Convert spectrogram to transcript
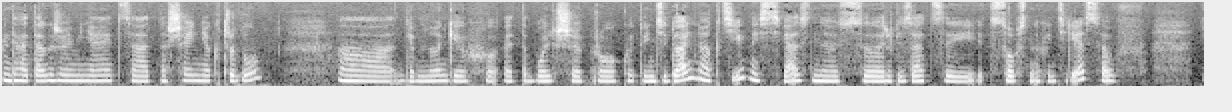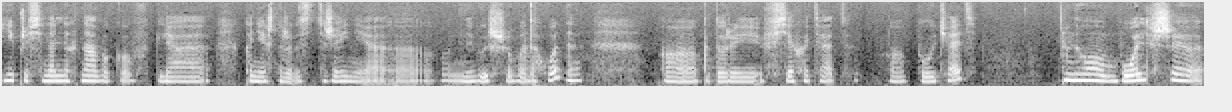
Да, также меняется отношение к труду. А, для многих это больше про какую-то индивидуальную активность, связанную с реализацией собственных интересов и профессиональных навыков для, конечно же, достижения наивысшего дохода, а, который все хотят а, получать. Но больше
